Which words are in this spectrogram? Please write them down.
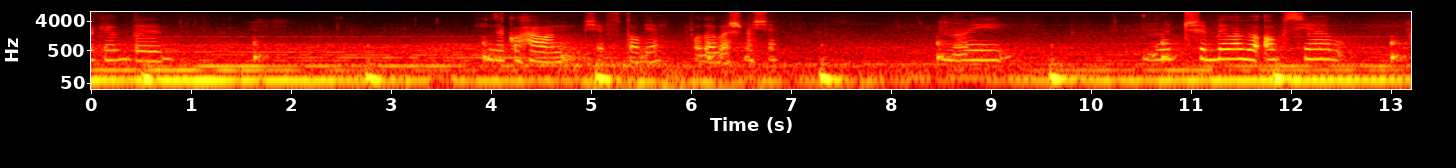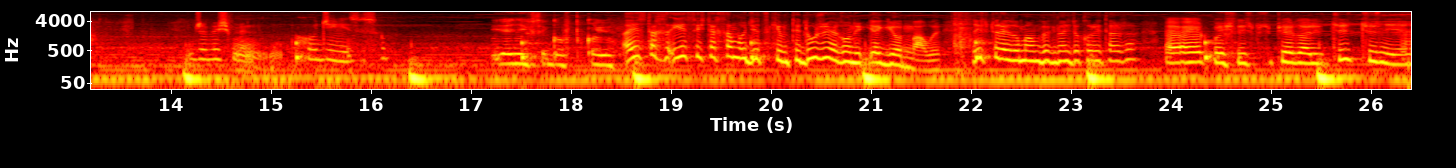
tak jakby zakochałam się w tobie, podobasz mi się. No i no, czy byłaby opcja, żebyśmy chodzili ze sobą? Ja nie chcę go w pokoju. A jest tak, jesteś tak samo dzieckiem, ty duży, jak, on, jak i on mały. No i którego mam wygnać do korytarza? A jak myślisz, przypierdolić czy, czy nie?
